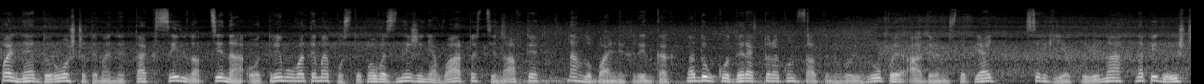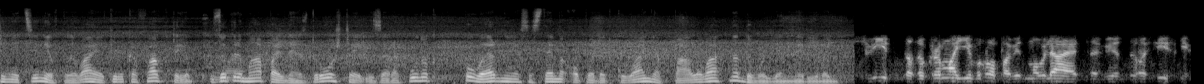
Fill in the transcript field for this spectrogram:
пальне дорожчатиме не так сильно. Ціна отримуватиме поступове зниження вартості нафти на глобальних ринках. На думку директора консалтингової групи А95 Сергія Кулюна, на підвищення ціни впливає кілька факторів. Зокрема, пальне здорожчає і за рахунок повернення системи оподаткування палива на довоєнний рівень. Та зокрема Європа відмовляється від російських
